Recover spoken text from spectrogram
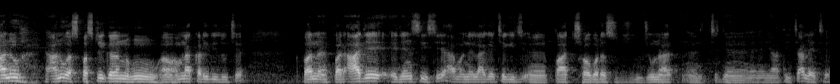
આનું આનું સ્પષ્ટીકરણ હું હમણાં કરી દીધું છે. પણ પણ આ જે એજન્સી છે, આ મને લાગે છે કે પાંચ છ વર્ષ જૂના ત્યાંથી ચાલે છે.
